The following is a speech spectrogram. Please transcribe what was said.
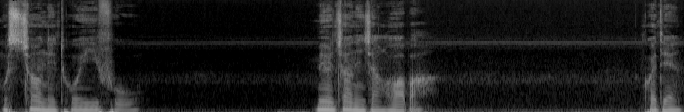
我是叫你脱衣服，没有叫你讲话吧？快点，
